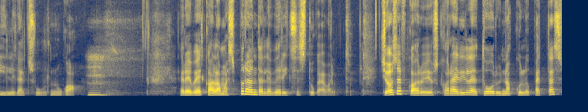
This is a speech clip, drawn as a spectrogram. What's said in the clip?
ilgelt suur nuga mm.. Rebecca lamas põrandal ja veritses tugevalt. Joseph karjus Karelile, et too rünnaku lõpetas,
